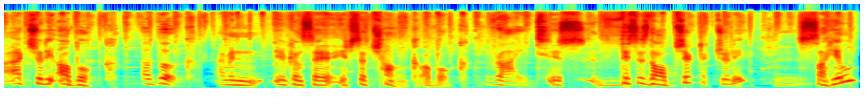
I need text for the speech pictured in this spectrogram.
Actually, a book. A book. I mean, you can say it's a chunk, a book. Right. Is this is the object actually? Hmm. Sahil,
